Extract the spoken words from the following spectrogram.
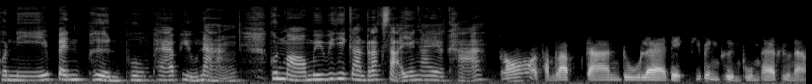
คนนี้เป็นผื่นภูมิแพ้ผิวหนัง คุณหมอมีวิธีการรักษายังไงอะคะก็สำหรับการดูแลเด็กที่เป็นผื่นภูมิแพ้ผิวหนัง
